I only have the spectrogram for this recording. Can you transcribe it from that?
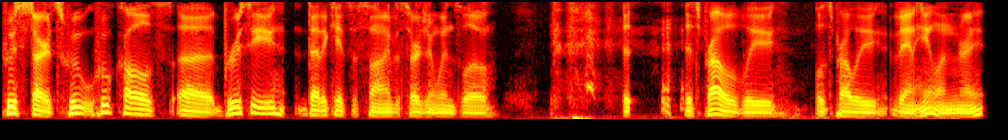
Who starts? Who who calls? Uh, Brucey dedicates a song to Sergeant Winslow. it, it's probably well, it's probably Van Halen, right?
